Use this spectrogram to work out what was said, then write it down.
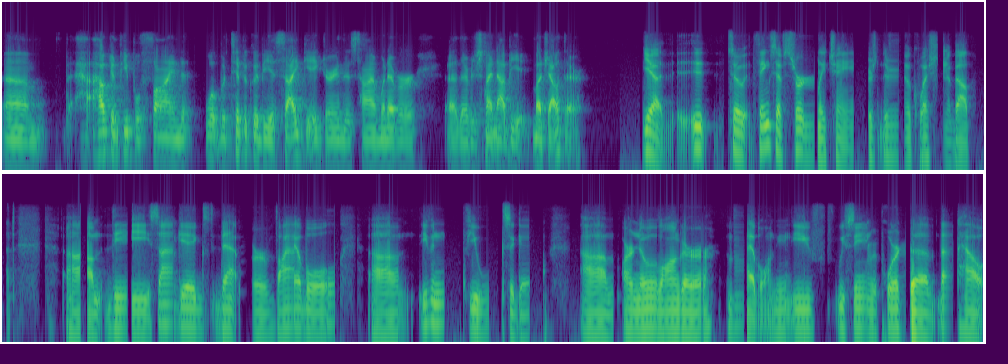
Um, how can people find what would typically be a side gig during this time whenever uh, there just might not be much out there? Yeah, it, so things have certainly changed. There's, there's no question about that. Um, the side gigs that were viable um, even a few weeks ago um, are no longer viable. I mean, you've we've seen reports about how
